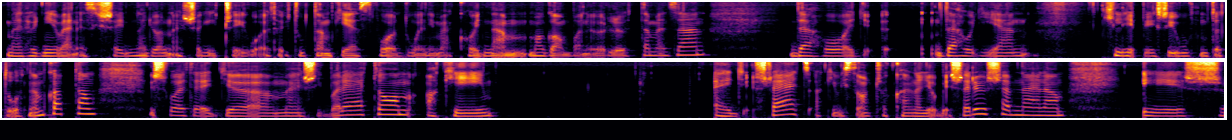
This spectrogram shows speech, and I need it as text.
mert hogy nyilván ez is egy nagyon nagy segítség volt, hogy tudtam kihez fordulni, meg hogy nem magamban örlődtem ezen, de hogy, de hogy ilyen kilépési útmutatót nem kaptam, és volt egy másik barátom, aki egy srác, aki viszont sokkal nagyobb és erősebb nálam, és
